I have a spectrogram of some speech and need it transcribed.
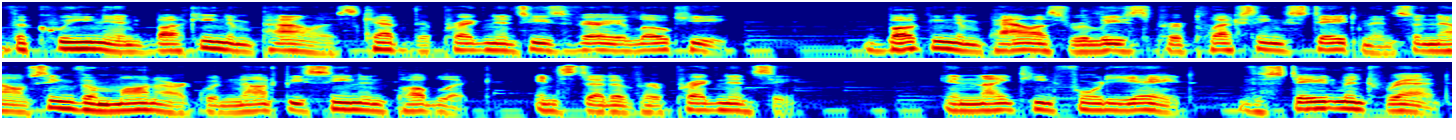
the Queen and Buckingham Palace kept the pregnancies very low-key. Buckingham Palace released perplexing statements announcing the monarch would not be seen in public, instead of her pregnancy. In 1948, the statement read,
